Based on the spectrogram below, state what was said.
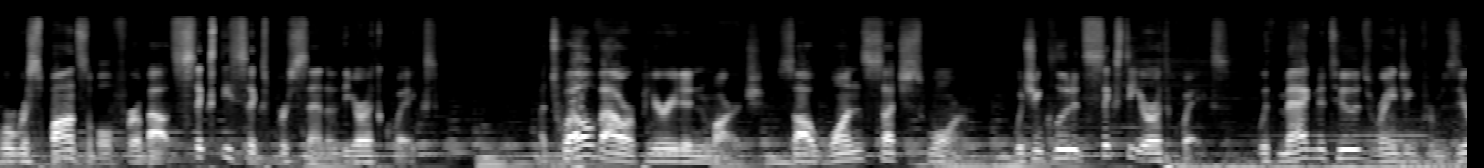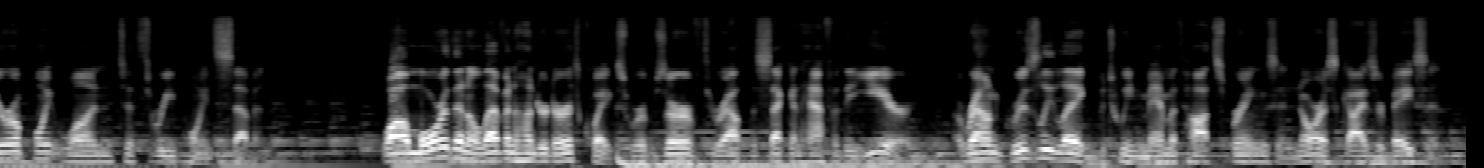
were responsible for about 66% of the earthquakes. A 12-hour period in March saw one such swarm, which included 60 earthquakes, with magnitudes ranging from 0.1 to 3.7. While more than 1,100 earthquakes were observed throughout the second half of the year, around Grizzly Lake between Mammoth Hot Springs and Norris Geyser Basin,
